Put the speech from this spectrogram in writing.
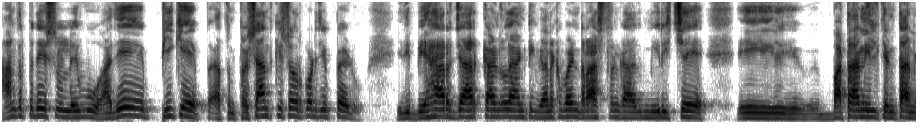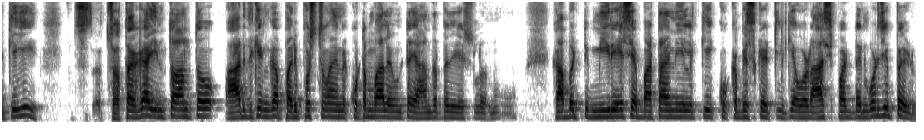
ఆంధ్రప్రదేశ్లో లేవు. అదే పీకే అతను ప్రశాంత్ కిషోర్ కూడా చెప్పాడు ఇది బీహార్ జార్ఖండ్ లాంటి వెనకబడిన రాష్ట్రం కాదు. మీరు ఇచ్చే ఈ బఠానీలు తినటానికి స్వతగా ఇంతో అంతో ఆర్థికంగా పరిపుష్టమైన కుటుంబాలే ఉంటాయి ఆంధ్రప్రదేశ్లోను. కాబట్టి మీరేసే బఠానీలకి కుక్క బిస్కెట్లకి ఎవడు ఆశపడ్డని కూడా చెప్పాడు.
